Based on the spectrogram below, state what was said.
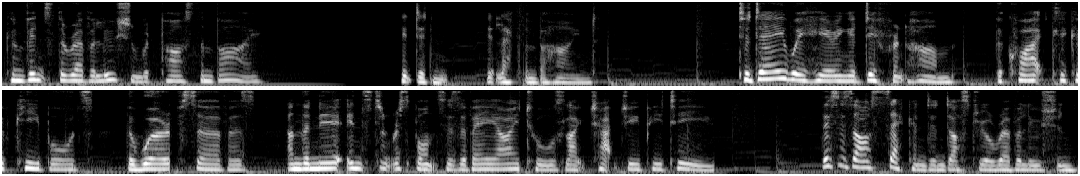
convinced the revolution would pass them by. It didn't, it left them behind. Today we're hearing a different hum the quiet click of keyboards, the whir servers, and the near instant responses of AI tools like ChatGPT. This is our second industrial revolution,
